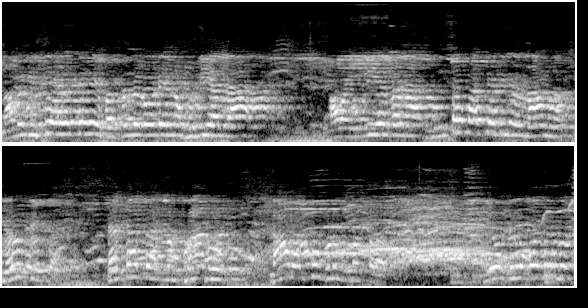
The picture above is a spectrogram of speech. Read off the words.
ನಮಗೆ ಇಷ್ಟೇ ಹೇಳ್ತೀವಿ ಬಸವನಗೌಡ ಏನೋ ಹುಲಿ ಅಲ್ಲ. ಅವ ಇಲ್ಲಿ ಅದನ್ನ ಇಂಥ ಮಾತಾಡಿದ್ರೆ ನಾವು ಕೇಳಬೇಕು ಬೇಕಾದ ನಮ್ಮ ಪ್ರಾಣ ನಾವು ನಾವಂತೂ ಬಿಡೋದು ಮಕ್ಕಳ. ನೀವು ತಿಳ್ಕೊಂಡಿರ್ಬೇಕು.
